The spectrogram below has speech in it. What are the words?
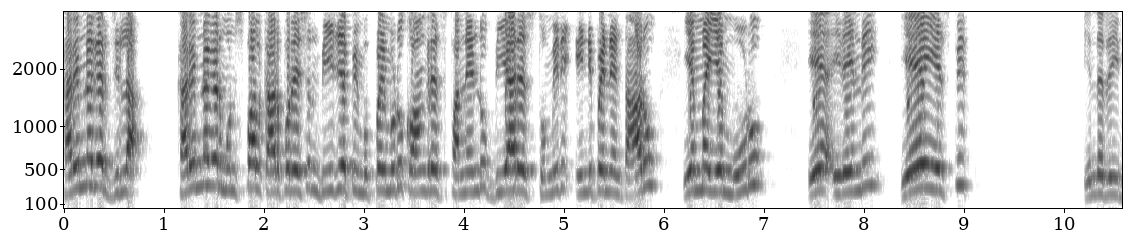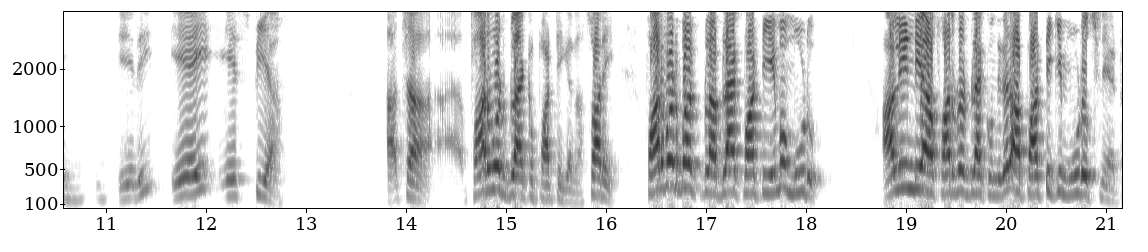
కరీంనగర్ జిల్లా కరీంనగర్ మున్సిపల్ కార్పొరేషన్ బీజేపీ ముప్పై మూడు కాంగ్రెస్ పన్నెండు బీఆర్ఎస్ తొమ్మిది ఇండిపెండెంట్ ఆరు ఎంఐఎం మూడు ఏ ఇదేంది? ఏఐఎస్పి ఇందది ఏది? ఏఐఎస్పియా? అచ్చా ఫార్వర్డ్ బ్లాక్ పార్టీ కదా సారీ. ఫార్వర్డ్ బ్లాక్ పార్టీ ఏమో మూడు. ఆల్ ఇండియా ఫార్వర్డ్ బ్లాక్ ఉంది కదా ఆ పార్టీకి మూడు వచ్చినాయట.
